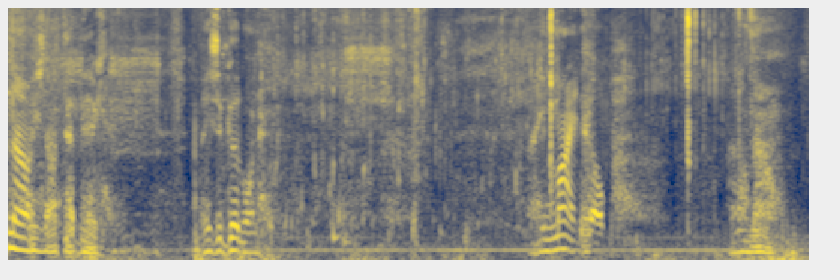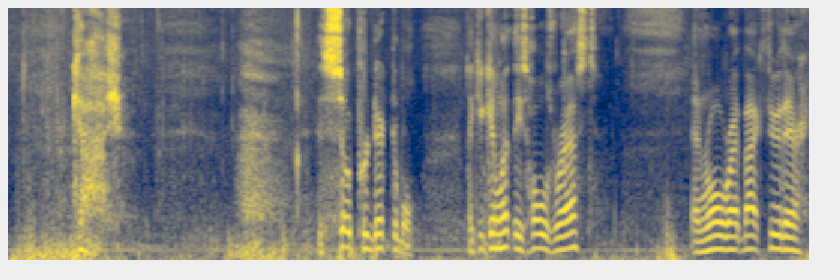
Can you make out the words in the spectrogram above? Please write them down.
No, he's not that big. He's a good one. He might help. I don't know. Gosh. It's so predictable. Like you can let these holes rest and roll right back through there.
